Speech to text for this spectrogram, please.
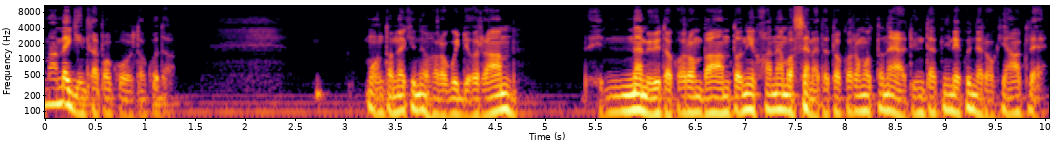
már megint lepakoltak oda. Mondtam neki, ne haragudjon rám, én nem őt akarom bántani, hanem a szemetet akarom ottan eltüntetni, még hogy ne rakják le.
